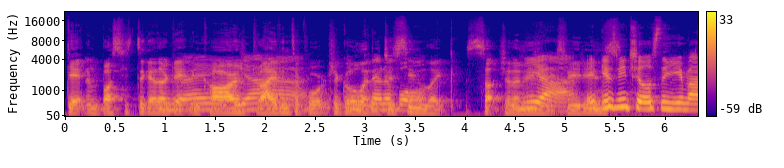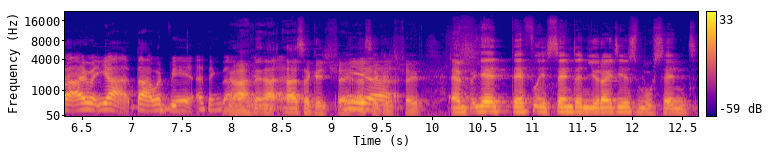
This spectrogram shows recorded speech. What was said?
getting buses together, getting right, cars, yeah. driving to Portugal, Incredible. and it just seemed like such an amazing yeah, experience. It gives me chills thinking about it. I would, yeah, that would be. I think that. No, I think that, that's a good shout. Yeah. That's a good shout. Um, but yeah, definitely send in your ideas, and we'll send,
